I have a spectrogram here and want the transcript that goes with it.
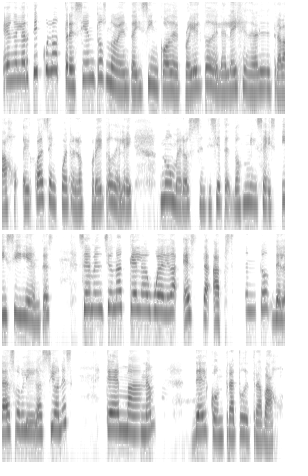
En el artículo 395 del proyecto de la Ley General del Trabajo, el cual se encuentra en los proyectos de ley número 67-2006 y siguientes, se menciona que la huelga es la absento de las obligaciones que emanan del contrato de trabajo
